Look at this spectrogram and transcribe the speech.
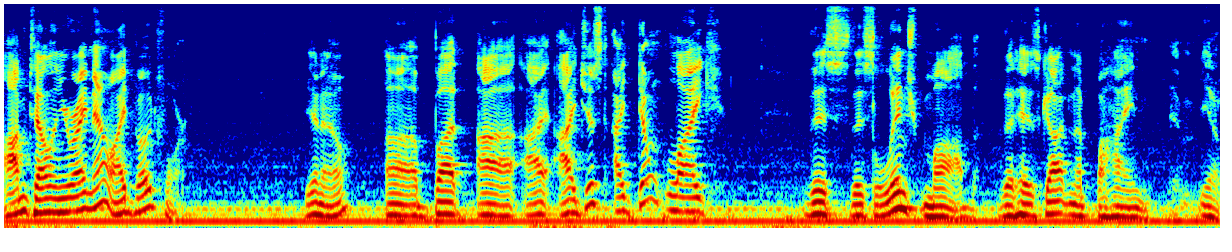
I'm telling you right now, I'd vote for him. You know, uh, but uh, I I just I don't like this this lynch mob that has gotten up behind um, you know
